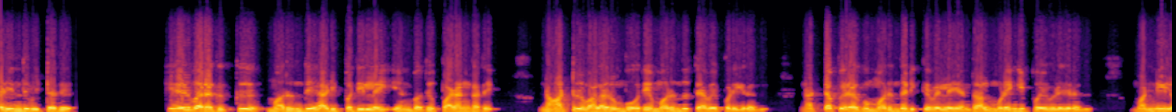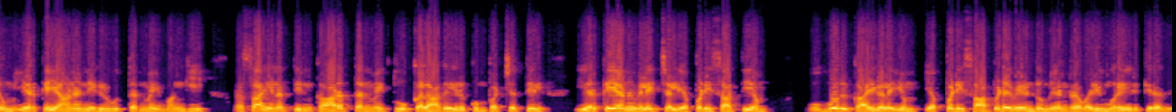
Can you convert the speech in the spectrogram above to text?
அழிந்துவிட்டது. கேழ்வரகுக்கு மருந்தே அடிப்பதில்லை என்பது பழங்கதை. நாற்று வளரும் போதே மருந்து தேவைப்படுகிறது. நட்ட பிறகும் மருந்தடிக்கவில்லை என்றால் முடங்கி போய்விடுகிறது. மண்ணிலும் இயற்கையான நெகிழ்வுத்தன்மை மங்கி ரசாயனத்தின் காரத்தன்மை தூக்கலாக இருக்கும் பட்சத்தில் இயற்கையான விளைச்சல் எப்படி சாத்தியம்? ஒவ்வொரு காய்களையும் எப்படி சாப்பிட வேண்டும் என்ற வழிமுறை இருக்கிறது.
